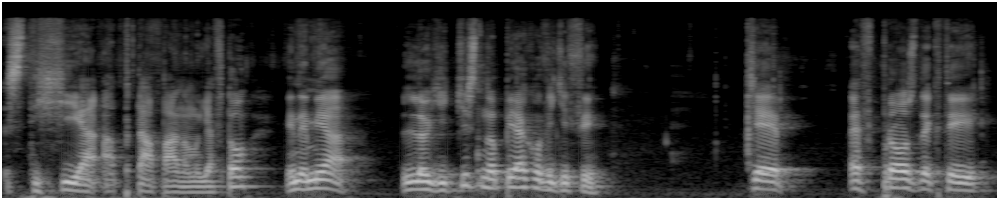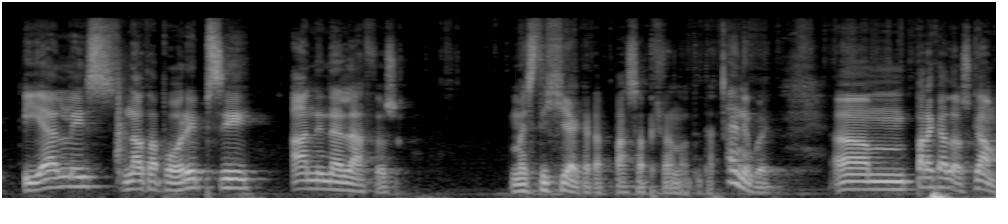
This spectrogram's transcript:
στοιχεία απτά πάνω μου γι' αυτό. Είναι μια λογική στην οποία έχω δικηθεί. Και ευπρόσδεκτη η Alice να το απορρίψει αν είναι λάθος. Με στοιχεία κατά πάσα πιθανότητα. Anyway. εμ, παρακαλώ, σκάμ.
